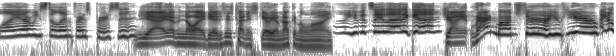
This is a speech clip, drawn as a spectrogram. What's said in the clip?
Why are we still in first person? Yeah, I have no idea. This is kind of scary, I'm not gonna lie. Uh, you can say that again. Giant rat monster, are you here? I don't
